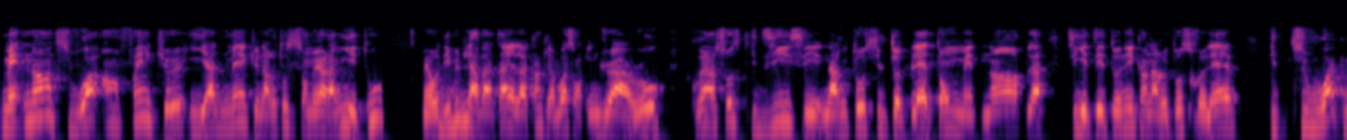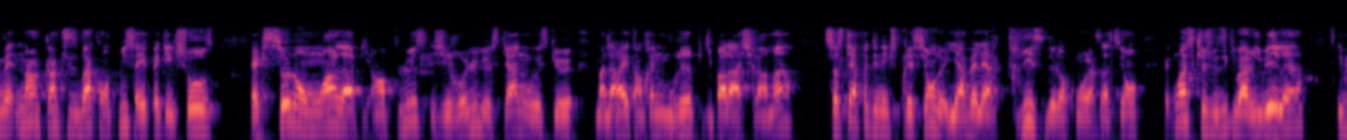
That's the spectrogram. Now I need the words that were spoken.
maintenant, tu vois enfin qu'il admet que Naruto, c'est son meilleur ami et tout. Mais au début de la bataille, là, quand il voit son Indra Arrow, première chose qu'il dit, c'est Naruto, s'il te plaît, tombe maintenant. Puis là, il était étonné quand Naruto se relève. Puis tu vois que maintenant, quand il se bat contre lui, ça fait quelque chose. Fait que selon moi, là, puis en plus, j'ai relu le scan où est-ce que Madara est en train de mourir puis qu'il parle à Ashirama. Sasuke a fait une expression de, il avait l'air triste de leur conversation. Fait que moi, ce que je veux dire qui va arriver là, il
